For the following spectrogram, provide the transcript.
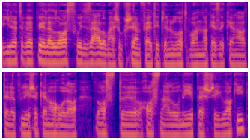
illetve például az, hogy az állomások sem feltétlenül ott vannak ezeken a településeken, ahol az azt használó népesség lakik.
